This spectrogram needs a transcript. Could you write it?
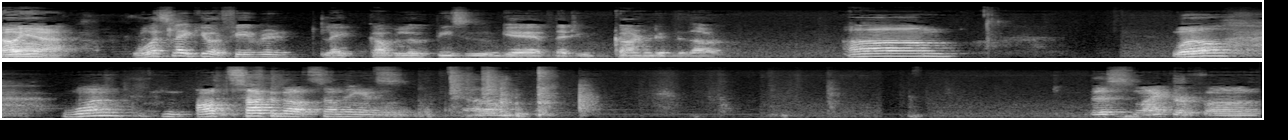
Oh Um, yeah. What's like your favorite like couple of pieces of gear that you can't live without? Um. Well, one. I'll talk about something that's. Um, this microphone.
